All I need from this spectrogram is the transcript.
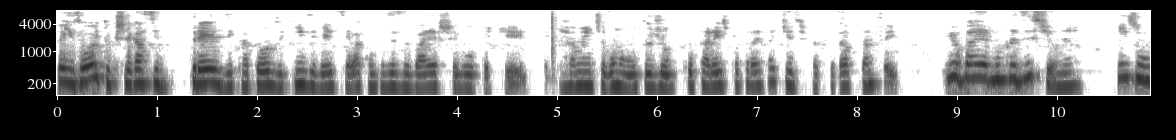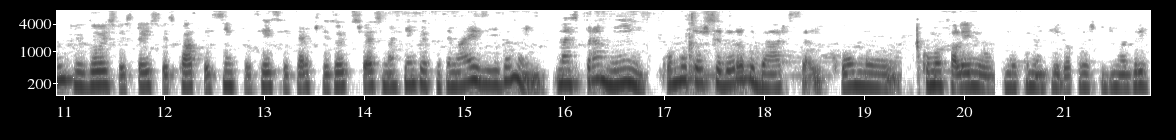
fez oito, que chegasse 13, 14, 15 vezes, sei lá quantas vezes o Bayern chegou, porque realmente chegou um momento do jogo que eu parei de procurar estatística, porque tava ficando feio. E o Bayern nunca desistiu, né? Fez um, fez dois, fez três, fez quatro, fez cinco, fez seis, fez sete, fez oito. Se tivesse mais tempo, ia fazer mais e também. Mas para mim, como torcedora do Barça e como, como eu falei no, no comentário do Atlético de Madrid,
